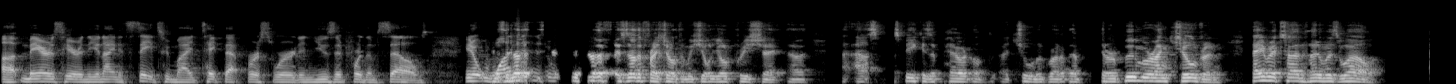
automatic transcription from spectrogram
uh, mayors here in the United States who might take that first word and use it for themselves. You know, there's one. Another, there's, another, there's another phrase, Jonathan, which you'll, you'll appreciate. Uh, as speak as a parent of uh, children who grown up, there, there are boomerang children. They return home as well.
